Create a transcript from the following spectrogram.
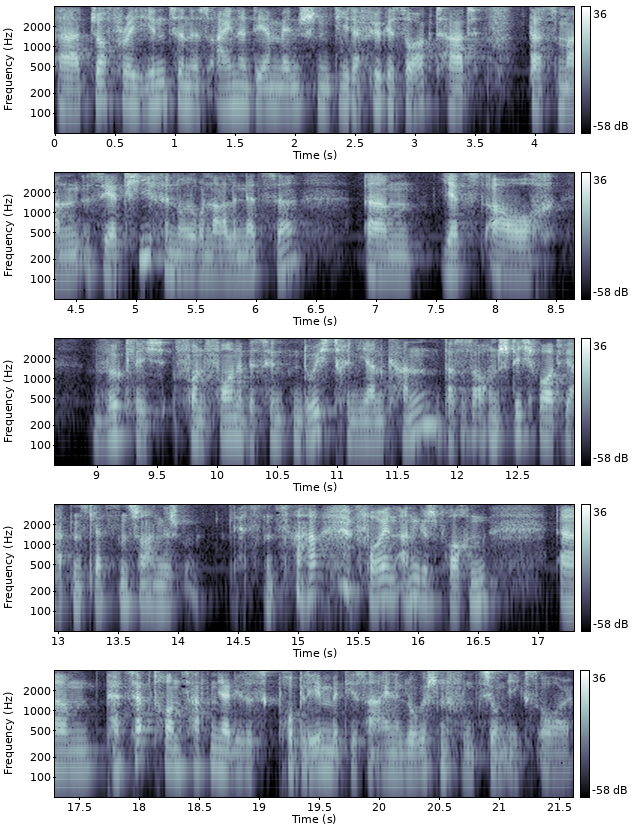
äh, Geoffrey Hinton ist einer der Menschen, die dafür gesorgt hat, dass man sehr tiefe neuronale Netze ähm, jetzt auch wirklich von vorne bis hinten durchtrainieren kann. Das ist auch ein Stichwort, wir hatten es letztens schon angesprochen, letztens, vorhin angesprochen. Ähm, Perzeptrons hatten ja dieses Problem mit dieser einen logischen Funktion XOR.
